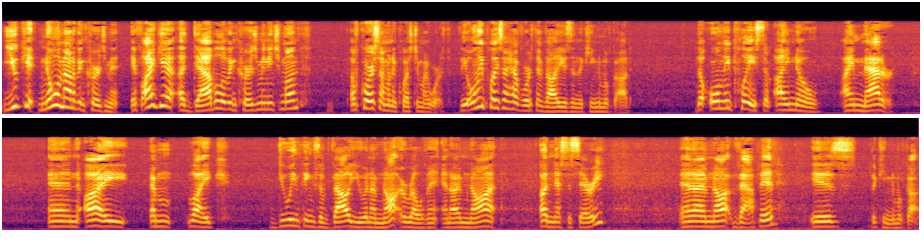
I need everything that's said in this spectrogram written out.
You get no amount of encouragement. If I get a dabble of encouragement each month, of course I'm going to question my worth. The only place I have worth and value is in the kingdom of God. The only place that I know I matter and I am like doing things of value and I'm not irrelevant and I'm not unnecessary and I'm not vapid is the kingdom of God.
